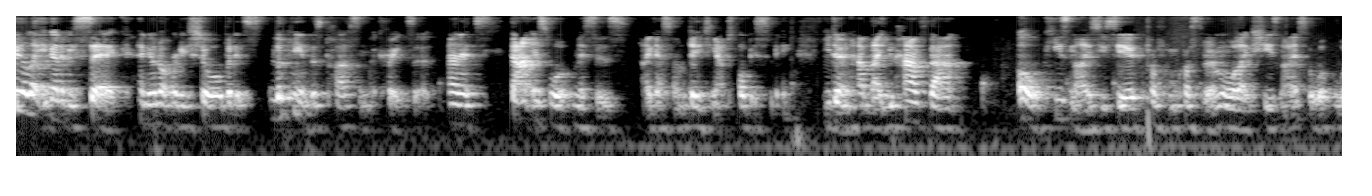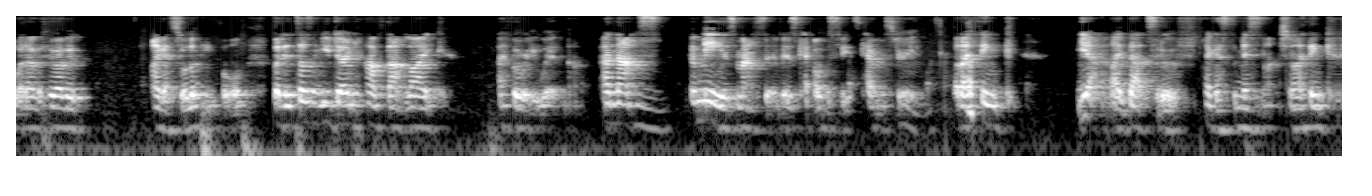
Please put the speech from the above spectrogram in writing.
feel like you're going to be sick and you're not really sure but it's looking at this person that creates it and it's that is what misses i guess on dating apps obviously you don't have that you have that oh, he's nice, you see it from across the room, or like she's nice, or whatever, whoever I guess you're looking for. But it doesn't, you don't have that like, I feel really weird now. And that's, mm. for me, is massive. It's obviously it's chemistry. Mm. But I think, yeah, like that's sort of, I guess, the mismatch. And I think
